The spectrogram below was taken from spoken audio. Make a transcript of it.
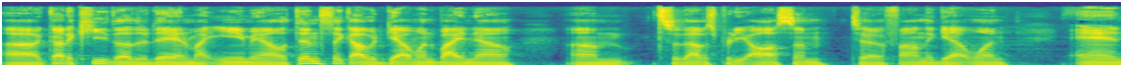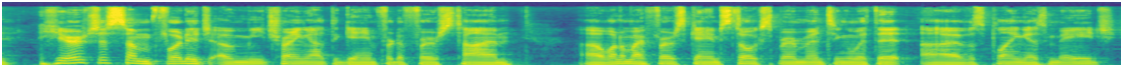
Uh, got a key the other day in my email. Didn't think I would get one by now, um, so that was pretty awesome to finally get one. And here's just some footage of me trying out the game for the first time. Uh, one of my first games, still experimenting with it. Uh, I was playing as Mage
